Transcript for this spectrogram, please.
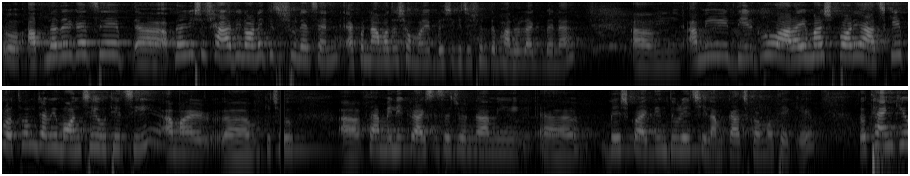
তো আপনাদের কাছে আপনারা নিশ্চয়ই সারাদিন অনেক কিছু শুনেছেন, এখন নামাজের সময় বেশি কিছু শুনতে ভালো লাগবে না। আমি দীর্ঘ আড়াই মাস পরে আজকেই প্রথম যে আমি মঞ্চে উঠেছি, আমার কিছু ফ্যামিলি ক্রাইসিসের জন্য আমি বেশ কয়েকদিন দূরে ছিলাম কাজকর্ম থেকে। তো থ্যাংক ইউ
